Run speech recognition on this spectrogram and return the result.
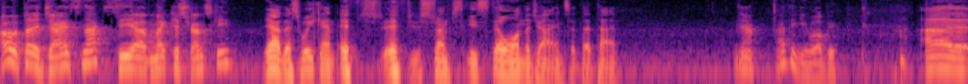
Oh, we play the Giants next. See uh, Mike Yastrzemski. Yeah, this weekend if if Yastrzemski's still on the Giants at that time. Yeah, I think he will be. Uh,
